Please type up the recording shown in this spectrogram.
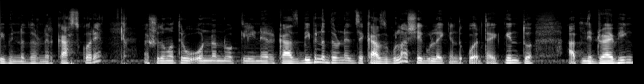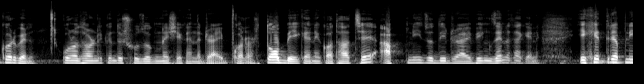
বিভিন্ন ধরনের কাজ করে। শুধুমাত্র অন্যান্য ক্লিনের কাজ, বিভিন্ন ধরনের যে কাজগুলো, সেগুলোই কিন্তু করে থাকে। কিন্তু আপনি ড্রাইভিং করবেন, কোনো ধরনের কিন্তু সুযোগ নেই সেখানে ড্রাইভ করার। তবে এখানে কথা আছে, আপনি যদি ড্রাইভিং জেনে থাকেন, এক্ষেত্রে আপনি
